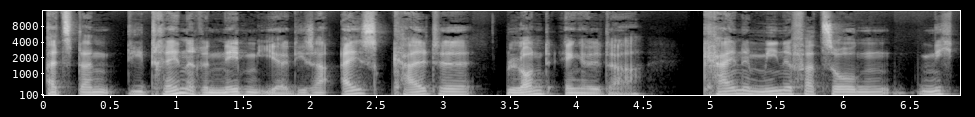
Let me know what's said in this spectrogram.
als dann die Trainerin neben ihr, dieser eiskalte Blondengel da, keine Miene verzogen, nicht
